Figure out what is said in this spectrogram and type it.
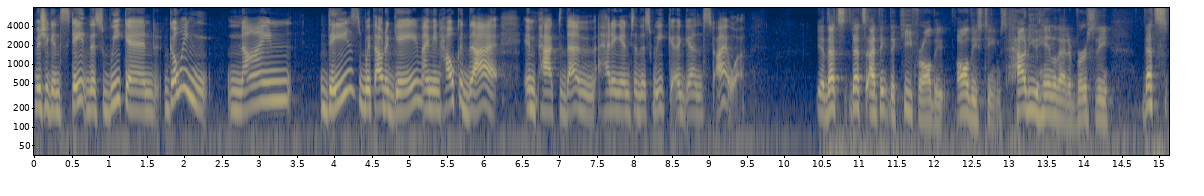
Michigan State this weekend, going nine days without a game. I mean, how could that impact them heading into this week against Iowa? Yeah, that's that's I think the key for all the all these teams. How do you handle that adversity? That's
